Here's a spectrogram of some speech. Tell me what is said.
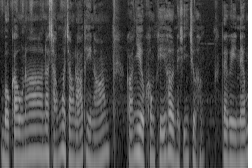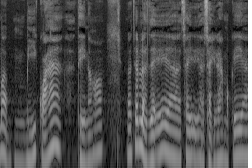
bồ câu nó nó sống ở trong đó thì nó có nhiều không khí hơn để sinh trưởng. Tại vì nếu mà bí quá thì nó nó rất là dễ à, xảy à, xảy ra một cái à,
